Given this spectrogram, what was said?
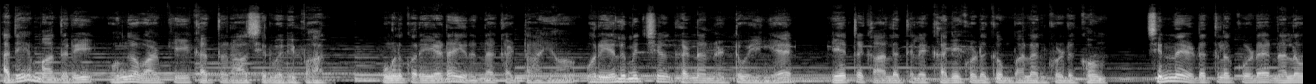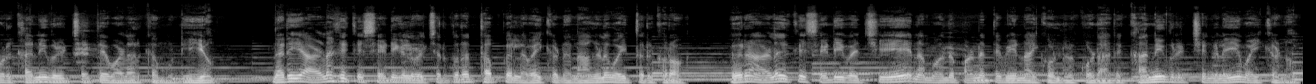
அதே மாதிரி உங்க வாழ்க்கையை கத்தர் ஆசீர்வதிப்பார். உங்களுக்கு ஒரு இடம் இருந்தால் கட்டாயம். ஒரு எலுமிச்சம் கண்ணை நட்டு வைங்க. ஏற்ற காலத்திலே கனி கொடுக்கும் பலன் கொடுக்கும். சின்ன இடத்துல கூட நல்ல ஒரு கனி விருட்சத்தை வளர்க்க முடியும். நிறைய அழகுக்கு செடிகள் வச்சிருக்கிறோம். தப்பு இல்லை வைக்கணும். நாங்களும் வைத்திருக்கிறோம். வெறும் அழகுக்கு செடி வச்சே நம்ம வந்து பணத்தை வீணாய் கொண்டிருக்கூடாது கனி விருட்சங்களையும் வைக்கணும்.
